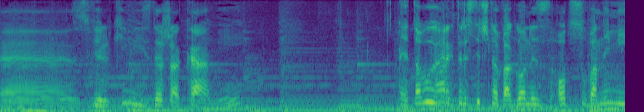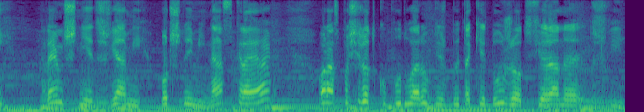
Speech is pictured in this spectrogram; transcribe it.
e, z wielkimi zderzakami. E, To były charakterystyczne wagony z odsuwanymi ręcznie drzwiami bocznymi na skrajach oraz po środku pudła również były takie duże otwierane drzwi.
